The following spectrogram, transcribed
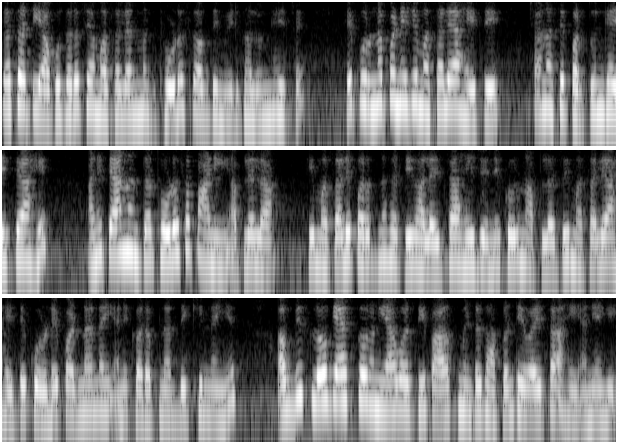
त्यासाठी अगोदरच या मसाल्यांमध्ये थोडंसं अगदी मीठ घालून घ्यायचं आहे हे पूर्णपणे जे मसाले आहे ते छान असे परतून घ्यायचे आहेत. आणि त्यानंतर थोडंसं पाणी आपल्याला हे मसाले परतण्यासाठी घालायचं आहे जेणेकरून आपलं जे मसाले आहे ते कोरडे पडणार नाही आणि करपणार देखील नाही आहेत. अगदी स्लो गॅस करून यावरती पाच मिनटं झाकण ठेवायचं आहे आणि हे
